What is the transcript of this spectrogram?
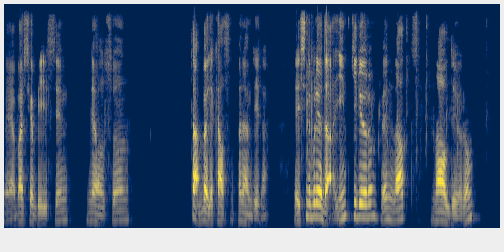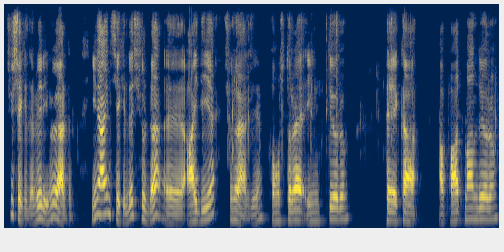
Veya başka bir isim ne olsun? Tamam böyle kalsın. Önemli değil. E şimdi buraya da int giriyorum ve not null diyorum. Şu şekilde verimi verdim. Yine aynı şekilde şurada e, id'ye şunu vereceğim. Const'e int diyorum. pk apartman diyorum.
